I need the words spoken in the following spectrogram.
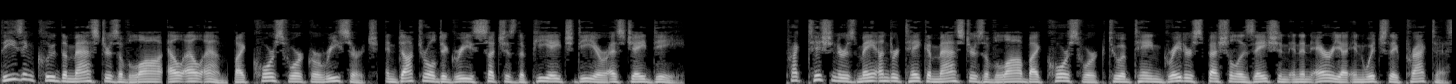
These include the Masters of Law LLM by coursework or research, and doctoral degrees such as the PhD or SJD. Practitioners may undertake a Masters of Law by coursework to obtain greater specialization in an area in which they practice.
